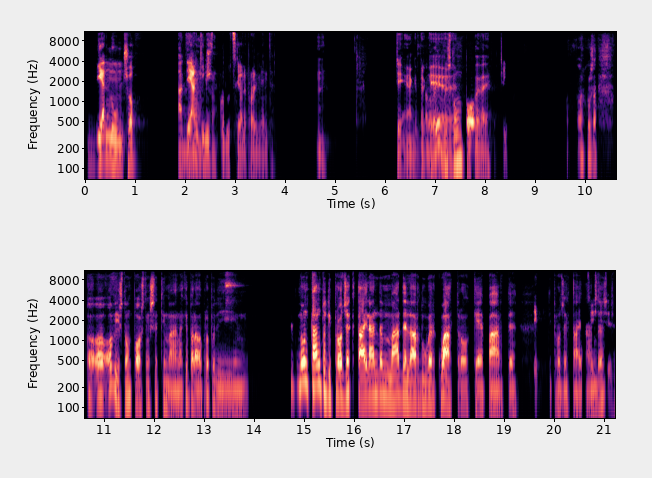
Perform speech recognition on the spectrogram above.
Di annuncio. Ah, di e annuncio. anche inizio produzione, probabilmente. Mm. Sì, anche perché... Allora, io ho visto un po'... Vai, vai. Sì. Oh, scusa, ho, ho, visto un post in settimana che parlava proprio di... Non tanto di Project Thailand, ma dell'Hardware 4, che è parte di Project Thailand sì, sì, sì,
